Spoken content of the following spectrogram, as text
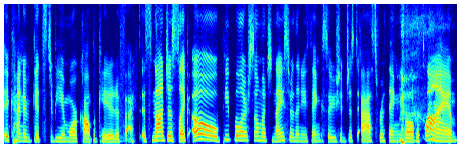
it kind of gets to be a more complicated effect. It's not just like, "Oh, people are so much nicer than you think, so you should just ask for things all the time."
